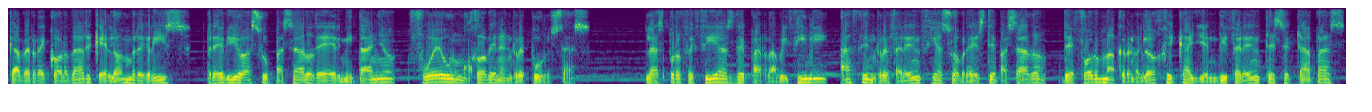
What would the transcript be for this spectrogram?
cabe recordar que el hombre gris, previo a su pasado de ermitaño, fue un joven en repulsas. Las profecías de Parravicini hacen referencia sobre este pasado, de forma cronológica y en diferentes etapas,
